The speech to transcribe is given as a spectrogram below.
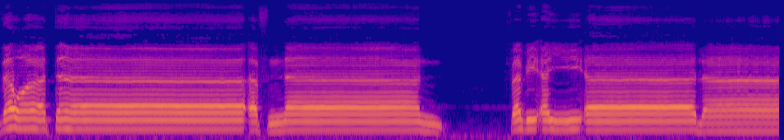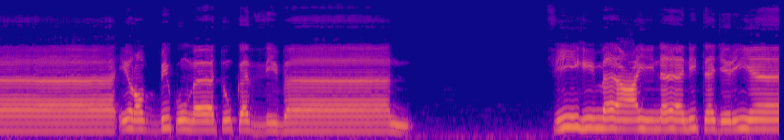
ذواتا أفنان فبأي آلاء ربكما تكذبان؟ فيهما عينان تجريان.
